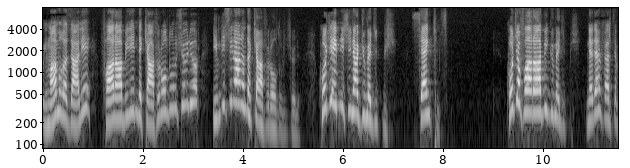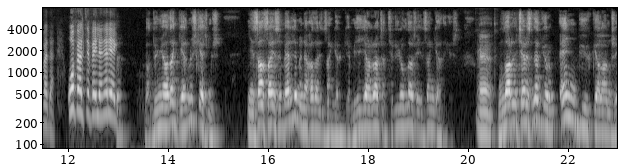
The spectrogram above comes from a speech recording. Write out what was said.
İmam-ı Gazali Farabi'nin de kafir olduğunu söylüyor. İbn Sina'nın da kafir olduğunu söylüyor. Koca İbn Sina güme gitmiş. Sen kimsin? Koca Farabi güme gitmiş. Neden? Felsefeden. O felsefeyle nereye Dünyada gelmiş geçmiş. İnsan sayısı belli mi ne kadar insan gelip gelip? Milyarlarca, trilyonlarca insan geldi geçti. Evet. Bunların içerisinde diyorum en büyük yalancı,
